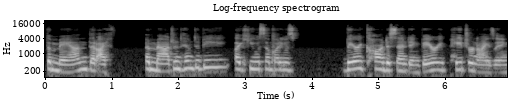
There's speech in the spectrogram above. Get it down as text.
the man that I imagined him to be. Like he was somebody who was very condescending, very patronizing,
